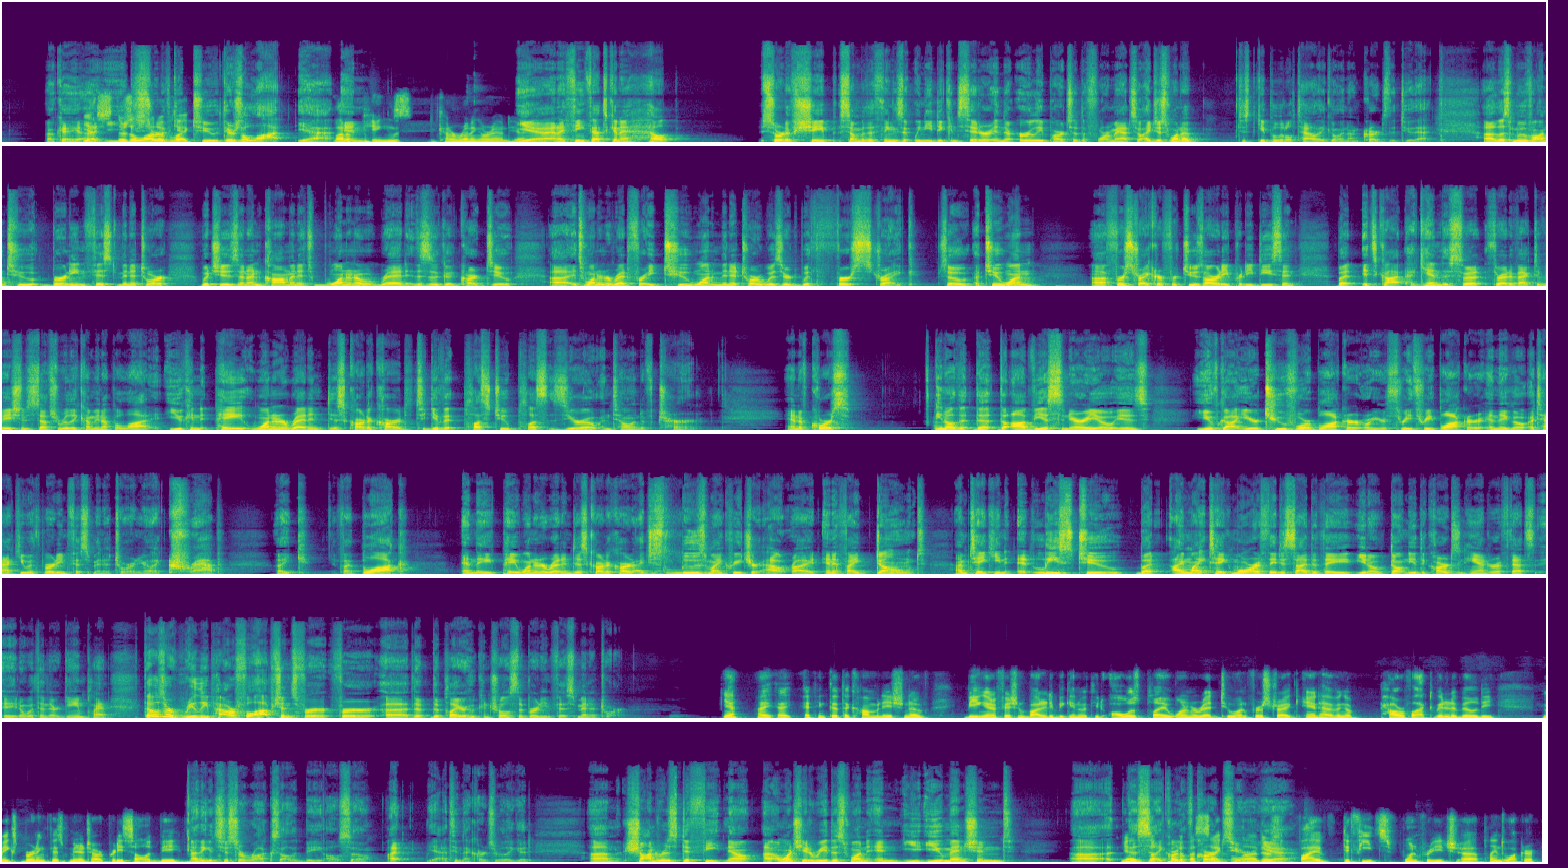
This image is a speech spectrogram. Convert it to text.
Okay. Yes, you there's a lot of, get like- two. There's a lot. Yeah. A lot and, of pings kind of running around here. Yeah, and I think that's going to help sort of shape some of the things that we need to consider in the early parts of the format. So I just want to just keep a little tally going on cards that do that. Uh, let's move on to Burning Fist Minotaur, which is an uncommon. It's one in a red. This is a good card too. Uh, it's one in a red for a 2 1 Minotaur wizard with first strike. So a 2 1 uh, first striker for two is already pretty decent, but it's got again the threat of activation stuff's really coming up a lot. You can pay one in a red and discard a card to give it plus two plus zero until end of turn. And of course, you know the the, the obvious scenario is you've got your two four blocker or your three three blocker, and they go attack you with Burning Fist Minotaur, and you're like crap. Like if I block and they pay one in a red and discard a card, I just lose my creature outright. And if I don't, I'm taking at least two, but I might take more if they decide that they, you know, don't need the cards in hand or if that's you know within their game plan. Those are really powerful options for for uh, the the player who controls the Burning Fist Minotaur. Yeah, I, I, I think that the combination of being an efficient body to begin with, you'd always play one in a red, two on first strike, and having a powerful activated ability makes Burning Fist Minotaur a pretty solid B. I think it's just a rock solid B. Also, I yeah, I think that card's really good. Um, Chandra's defeat. Now, I want you to read this one, and you, you mentioned uh, Yeah, the cycle part of, a cards cycle. here. Uh, there's yeah, five defeats, one for each uh, Planeswalker.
